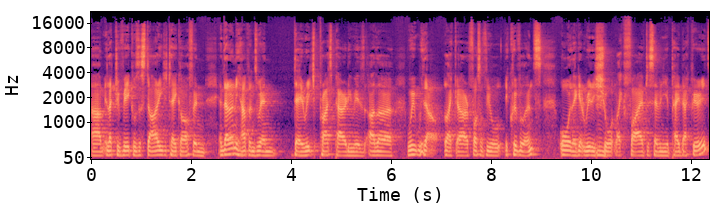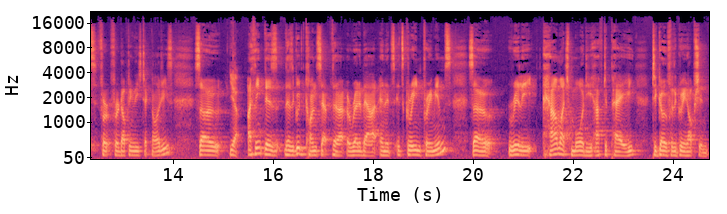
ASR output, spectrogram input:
Um, electric vehicles are starting to take off. And, and that only happens when they reach price parity with other with our, like our fossil fuel equivalents, or they get really mm. short, like five to seven year payback periods for, for adopting these technologies. So yeah, I think there's there's a good concept that I read about, and it's it's green premiums. So really, how much more do you have to pay to go for the green option.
